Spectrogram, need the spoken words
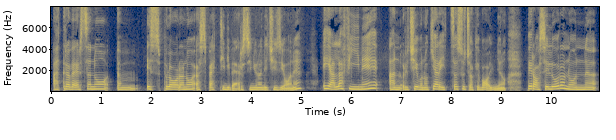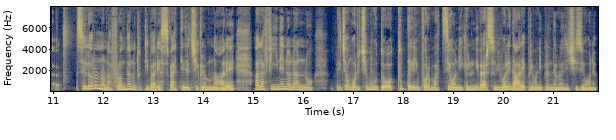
attraversano, um, esplorano aspetti diversi di una decisione e alla fine hanno, ricevono chiarezza su ciò che vogliono, però se loro non se loro non affrontano tutti i vari aspetti del ciclo lunare, alla fine non hanno diciamo ricevuto tutte le informazioni che l'universo gli vuole dare prima di prendere una decisione.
